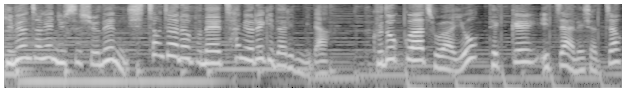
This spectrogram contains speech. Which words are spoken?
김현정의 뉴스쇼는 시청자 여러분의 참여를 기다립니다. 구독과 좋아요, 댓글 잊지 않으셨죠?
